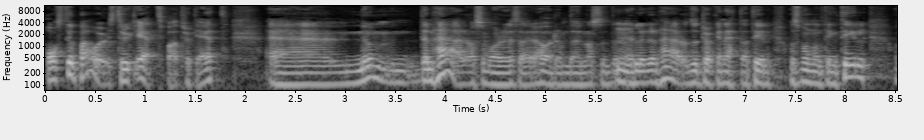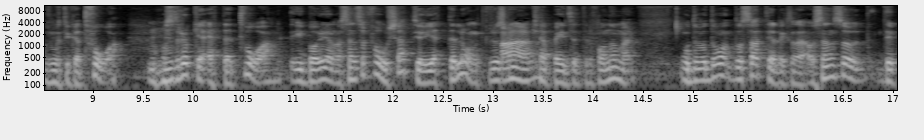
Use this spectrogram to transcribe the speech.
Austin Powers, tryck ett, bara trycka ett. Eh, num, den här, och så var det så här, hörde de den, och så, Mm. eller den här, och då tryckte jag en etta till, och så var det någonting till, och så måste jag trycka två. Mhm. Och så tryckte jag 112 i början, och sen så fortsatte jag jättelångt, för då skulle Ah, man knappa in sitt telefonnummer. Och då, då, då satt jag liksom där, och sen så, typ,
